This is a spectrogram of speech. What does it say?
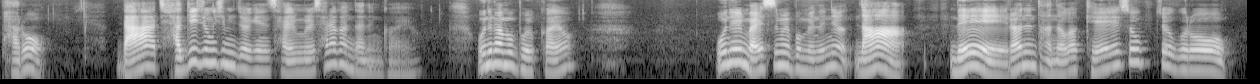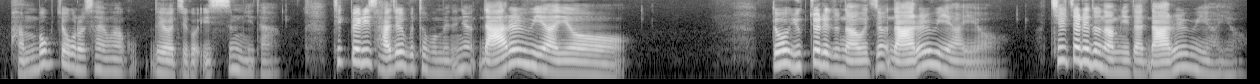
바로 나 자기중심적인 삶을 살아간다는 거예요. 오늘 한번 볼까요? 오늘 말씀을 보면은요, 나, 내라는 단어가 계속적으로 반복적으로 사용하고 되어지고 있습니다. 특별히 4절부터 보면은요, 나를 위하여. 또 6절에도 나오죠. 나를 위하여. 7절에도 나옵니다. 나를 위하여.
